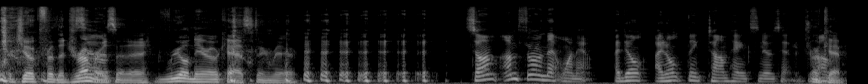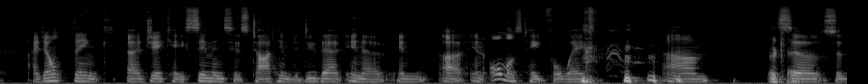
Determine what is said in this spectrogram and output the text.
A joke for the drummers and a real narrow casting there. so I'm I'm throwing that one out. I don't I don't think Tom Hanks knows how to drum. Okay. I don't think uh, J.K. Simmons has taught him to do that in a in uh, an almost hateful way. um, Okay. So so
